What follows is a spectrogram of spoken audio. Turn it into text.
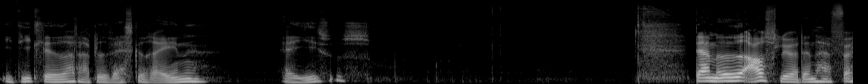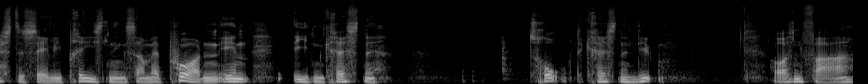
i de klæder, der er blevet vasket rene af Jesus. Dermed afslører den her første salige prisning, som er porten ind i den kristne tro, det kristne liv, og også en fare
